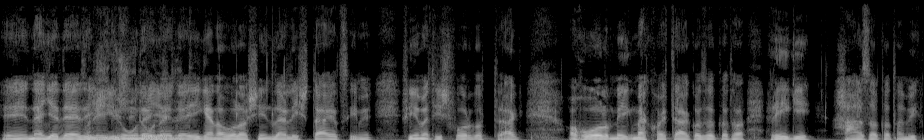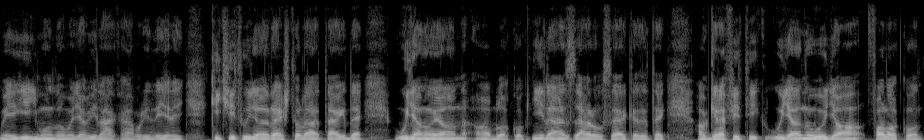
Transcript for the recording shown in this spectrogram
e, negyede, ez egy zsidó negyede, igen, ahol a Schindler listája című filmet is forgották, ahol még meghagyták azokat a régi házakat, amik még így mondom, hogy a világháború idején egy kicsit ugyan restaurálták, de ugyanolyan ablakok, nyilázzáró szerkezetek, a grafitik ugyanúgy a falakon,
